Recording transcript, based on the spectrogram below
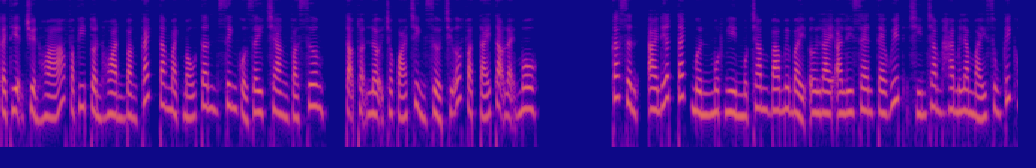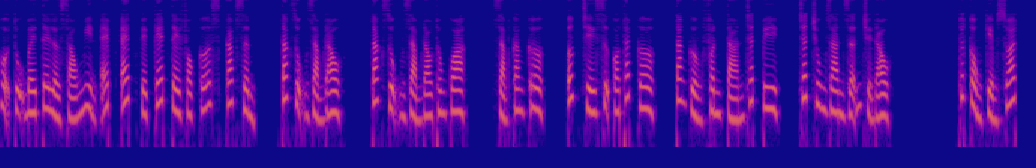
cải thiện chuyển hóa và vi tuần hoàn bằng cách tăng mạch máu tân sinh của dây chằng và xương, tạo thuận lợi cho quá trình sửa chữa và tái tạo lại mô. Capson Ideas Techman 1137 Erlai Alicent Tewit 925 máy xung kích hội tụ BTL 6000 FSWT Focus Capson, tác dụng giảm đau, tác dụng giảm đau thông qua, giảm căng cơ, ức chế sự co thắt cơ, tăng cường phân tán chất pi, chất trung gian dẫn chuyển đau. Thuyết cổng kiểm soát,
